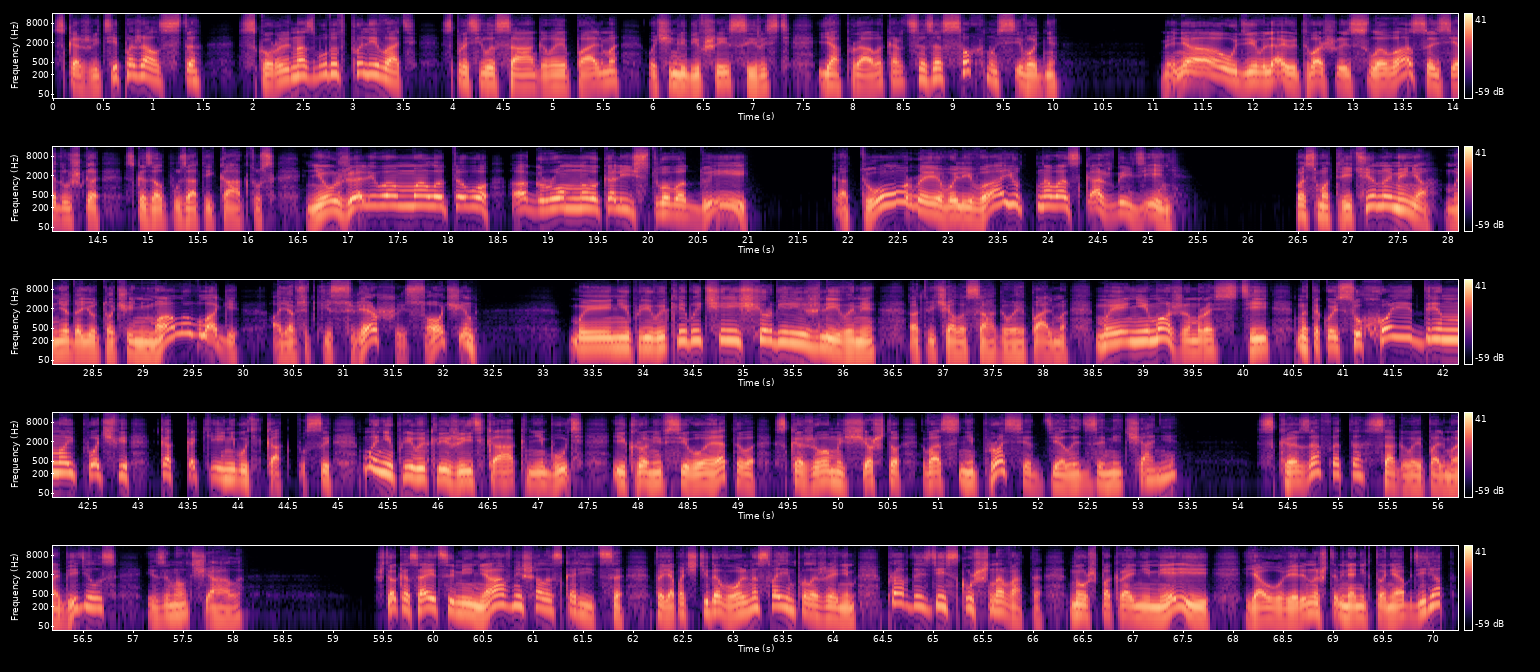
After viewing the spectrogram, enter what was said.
«Скажите, пожалуйста, скоро ли нас будут поливать?» — спросила саговая пальма, очень любившая сырость. «Я, право, кажется, засохну сегодня». «Меня удивляют ваши слова, соседушка», — сказал пузатый кактус. «Неужели вам мало того огромного количества воды, которое выливают на вас каждый день?» Посмотрите на меня, мне дают очень мало влаги, а я все-таки свеж и сочен. «Мы не привыкли быть чересчур бережливыми», — отвечала саговая пальма. «Мы не можем расти на такой сухой и дрянной почве, как какие-нибудь кактусы. Мы не привыкли жить как-нибудь. И кроме всего этого, скажу вам еще, что вас не просят делать замечания». Сказав это, саговая пальма обиделась и замолчала. Что касается меня, вмешалась корица, то я почти довольна своим положением. Правда, здесь скучновато, но уж, по крайней мере, я уверена, что меня никто не обдерет.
